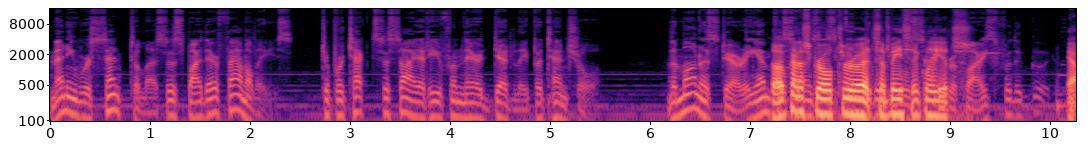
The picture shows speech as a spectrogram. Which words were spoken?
many were sent to Lesuss by their families to protect society from their deadly potential. The monastery So I've kind of scrolled through it. So basically, it's for the good. yeah.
